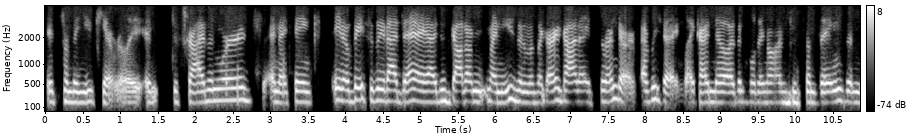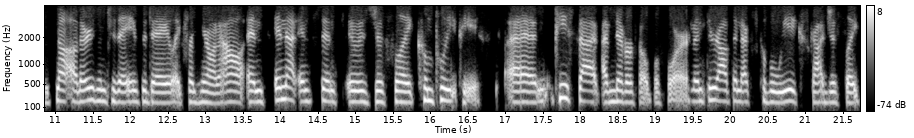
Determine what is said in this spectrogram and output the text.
it's something you can't really um, describe in words. And I think, you know, basically that day I just got on my knees and was like, all right, God, I surrender everything. Like, I know I've been holding on to some things and not others. And today is the day, like, from here on out. And in that instance, it was just like complete peace and peace that I've never felt before. And throughout the next couple weeks, God just like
